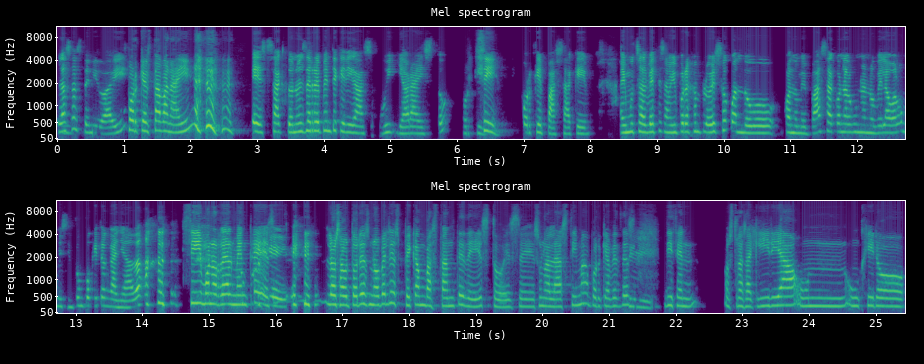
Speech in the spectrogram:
las has tenido ahí. Porque estaban ahí. Exacto, no es de repente que digas, uy, ¿y ahora esto? ¿Por qué? Sí. ¿Por qué pasa? Que hay muchas veces, a mí por ejemplo eso, cuando, cuando me pasa con alguna novela o algo, me siento un poquito engañada. Sí, bueno, realmente los autores noveles pecan bastante de esto, es, es una lástima porque a veces dicen, Ostras, aquí iría un, un giro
